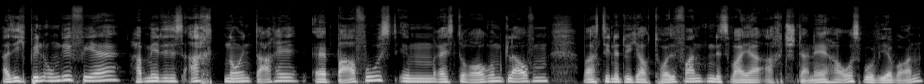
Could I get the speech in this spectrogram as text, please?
Also ich bin ungefähr, habe mir dieses acht, neun Tage äh, barfuß im Restaurant rumgelaufen, was die natürlich auch toll fanden. Das war ja acht Sterne Haus, wo wir waren.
